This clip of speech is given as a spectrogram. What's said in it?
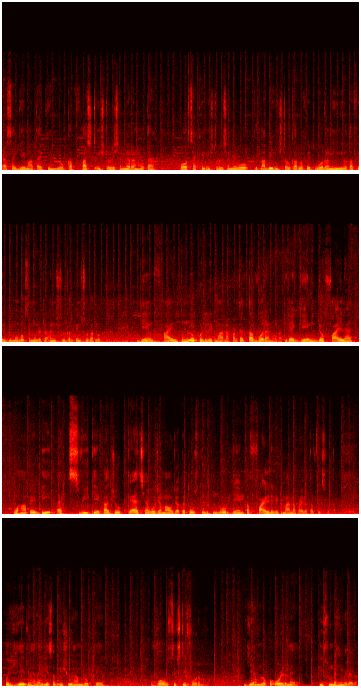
ऐसा गेम आता है कि हम लोग का फ़र्स्ट इंस्टॉलेशन में रन होता है और सेकंड इंस्टॉलेशन में वो कितना भी इंस्टॉल कर लो, फिर वो रन ही नहीं होता। फिर भी मोबोक सम्यूलेटर अनइंस्टॉल करके इंस्टॉल कर लो। गेम फ़ाइल तुम लोग को डिलीट मारना पड़ता है, तब वो रन होगा, ठीक है? गेम जो फ़ाइल है, वहाँ पे डी एक्स वी के का जो कैच है, वो जमा हो जाता है तो उसके लिए तुम लोग गेम का फ़ाइल डिलीट मारना पड़ेगा, तब फिक्स होता है। तो ये जो है ना, ये सब इशू है हम लोग के, वो सिक्सटी फोर में। ये हम लोग को ओल्ड में इशू नहीं मिलेगा,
